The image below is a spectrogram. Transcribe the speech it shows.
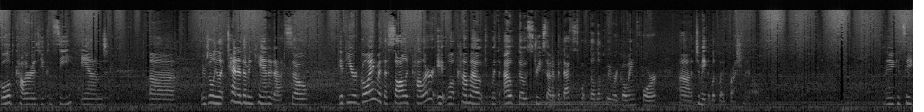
gold color, as you can see. And uh, there's only like 10 of them in Canada. So if you're going with a solid color, it will come out without those streaks on it. But that's the look we were going for uh, to make it look like brush metal. Can see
